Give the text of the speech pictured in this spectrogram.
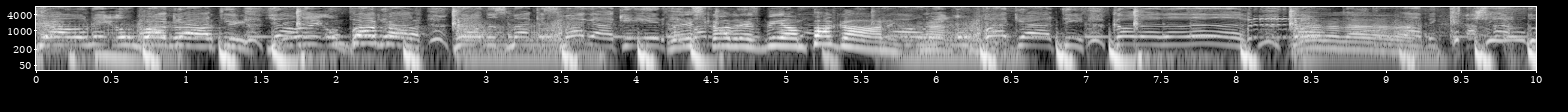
Jauni un bagāti, jauni un bagāti, naudas maka smagāki ir. Mēs kādreiz bijām pagāni. Jauni un bagāti, kaut kā Nā, nā, nā, nā, nā. labi, ka čingu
